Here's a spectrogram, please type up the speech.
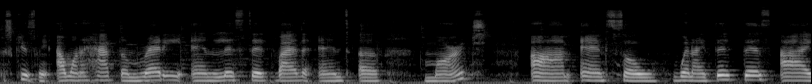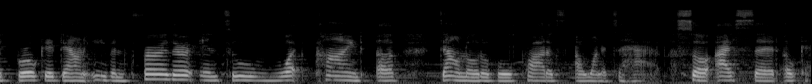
excuse me, I want to have them ready and listed by the end of March. Um, and so when I did this, I broke it down even further into what kind of downloadable products I wanted to have. So I said, okay,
